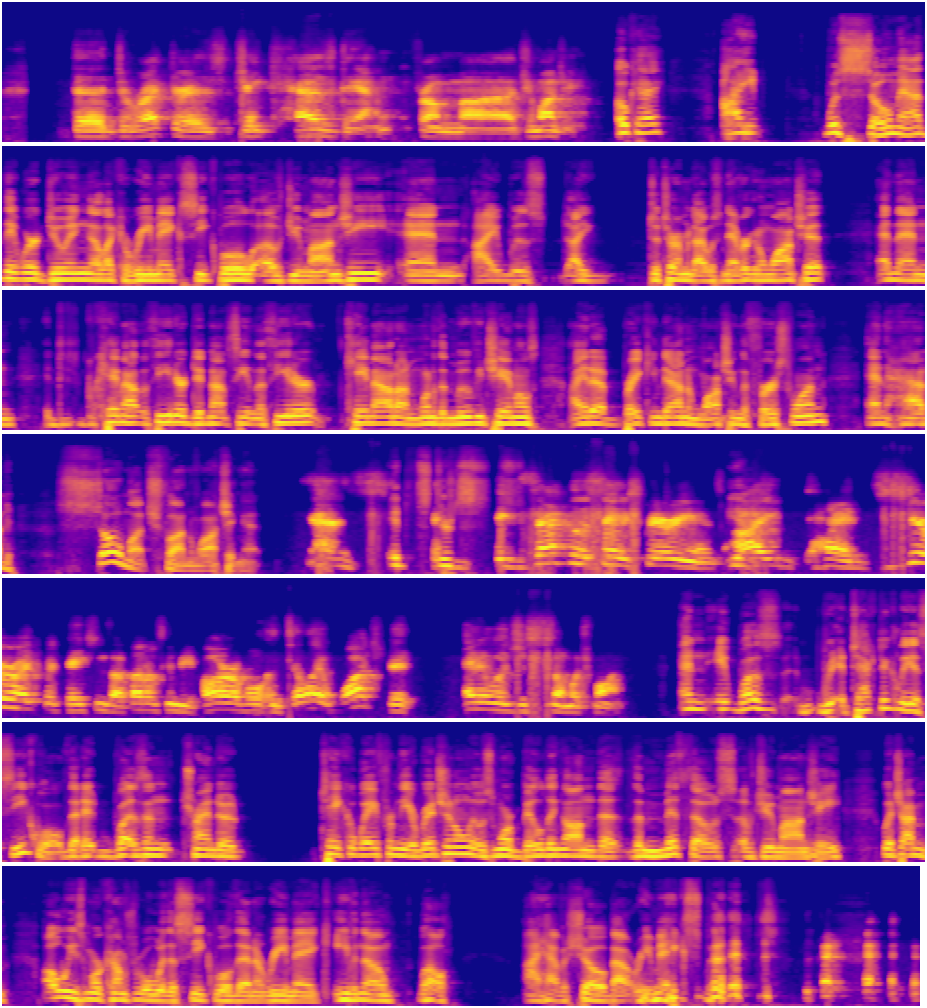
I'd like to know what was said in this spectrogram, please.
the director is Jake Kasdan from uh, Jumanji. Okay. I was so mad they were doing a, like a remake sequel of Jumanji, and I was I determined I was never going to watch it. And then it came out in the theater, did not see it in the theater, came out on one of the movie channels. I ended up breaking down and watching the first one and had so much fun watching it. Yes. It's there's exactly the same experience. Yeah. I had zero expectations. I thought it was going to be horrible until I watched it, and it was just so much fun. and it was technically a sequel that it wasn't trying to take away from the original. It was more building on the the mythos of Jumanji which I'm always more comfortable with a sequel than a remake even though well I have a show about remakes but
